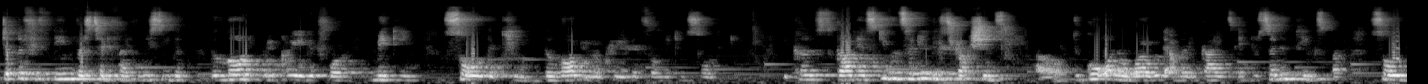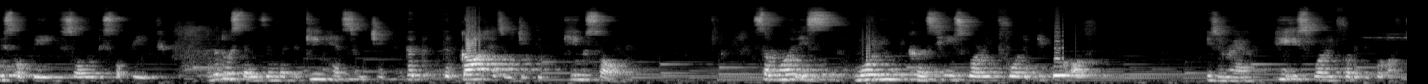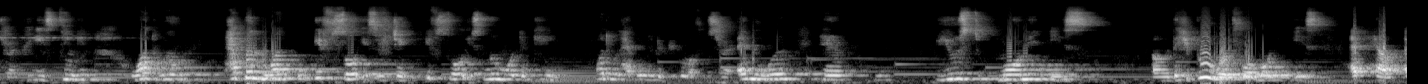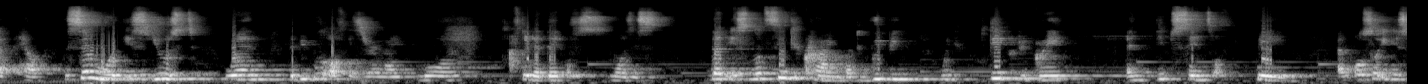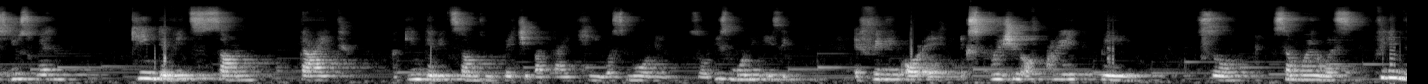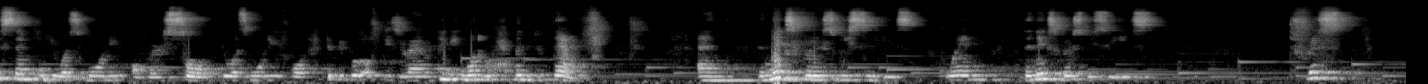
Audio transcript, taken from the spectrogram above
chapter 15, verse 35, we see that the Lord recreated for making Saul the king. The Lord recreated for making Saul the king. Because God has given certain instructions uh, to go on a war with the Amalekites and do certain things, but Saul disobeyed. Saul disobeyed. And that was the reason that the king has rejected, that the God has rejected King Saul. Samuel is mourning because he is worried for the people of Israel. He is worried for the people of Israel. He is thinking, what will happen what, if Saul is rejected? If Saul is no more the king, what will happen to the people of Israel? And the word here used mourning is, uh, the Hebrew word for mourning is aphel, aphel. The same word is used when the people of Israel mourn after the death of Moses. That is not simply crying, but weeping with deep regret and deep sense of pain and also it is used when King David's son died. King David's son with Bathsheba died, he was mourning. So this mourning is a, a feeling or an expression of great pain. So Samuel was feeling the same thing. He was mourning over Saul. He was mourning for the people of Israel, thinking what would happen to them. And the next verse we see is when the next verse we see is the first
